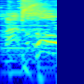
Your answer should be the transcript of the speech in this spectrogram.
Battle!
